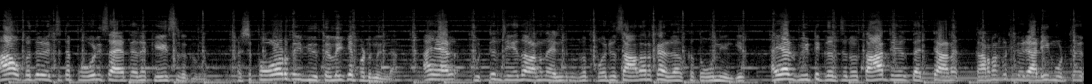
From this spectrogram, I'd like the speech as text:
ആ ഉപദ്രവിച്ചിട്ട് പോലീസ് അയാൾക്കെതിരെ കേസ് എടുക്കുന്നു പക്ഷെ കോടതി ഇത് തെളിയിക്കപ്പെടുന്നില്ല. അയാൾ കുറ്റം ചെയ്തതാണെന്ന് എല്ലാ- ഒരു സാധാരണക്കാർക്ക് തോന്നിയെങ്കിൽ അയാൾ വീട്ടിൽ കയറിച്ചത് താൻ ചെയ്തത് തെറ്റാണ്. കർണക്കുട്ടിക്ക് ഒരു അടിയും കൊടുത്ത്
